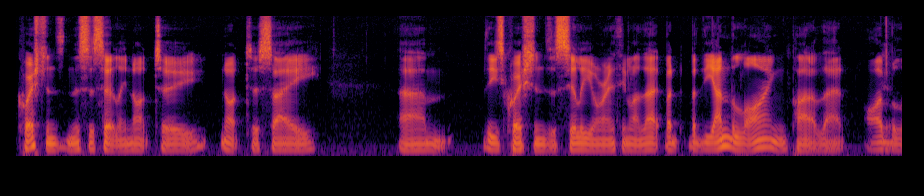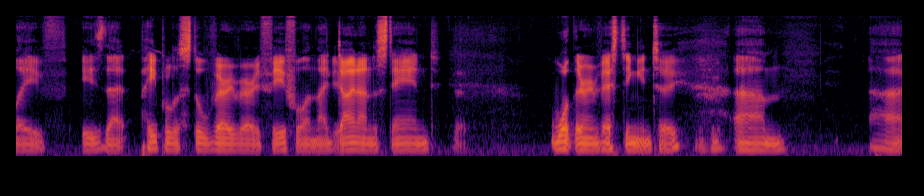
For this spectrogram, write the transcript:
questions, and this is certainly not to not to say um, these questions are silly or anything like that, but but the underlying part of that, I believe, is that people are still very very fearful and they don't understand what they're investing into, um, uh,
